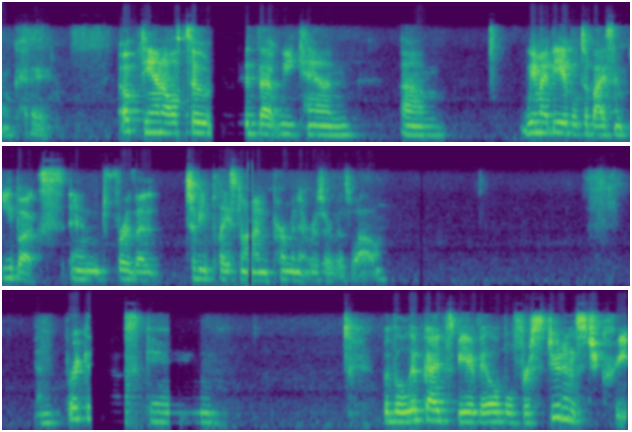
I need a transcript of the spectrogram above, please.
Okay. Oh, Deanna also noted that we can, um, we might be able to buy some ebooks and for the to be placed on permanent reserve as well. And Brick is asking, would the LibGuides be available for students to create?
